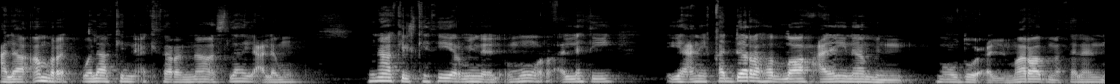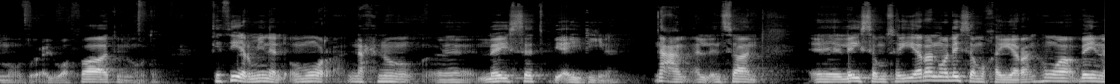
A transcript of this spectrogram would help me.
على أمره ولكن أكثر الناس لا يعلمون. هناك الكثير من الأمور التي يعني قدرها الله علينا من موضوع المرض مثلا موضوع الوفاة موضوع كثير من الأمور نحن آه، ليست بأيدينا. نعم الإنسان آه، ليس مسيرا وليس مخيرا هو بين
